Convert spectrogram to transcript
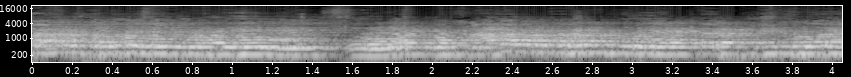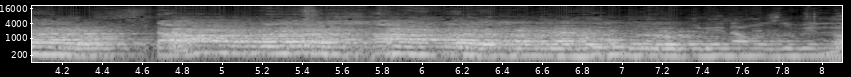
তার বদলে করবে ওই রকম আবার ধারণ করে একটা শান তার সামনে হাজির করে বলি নাউজুবিল্লাহ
